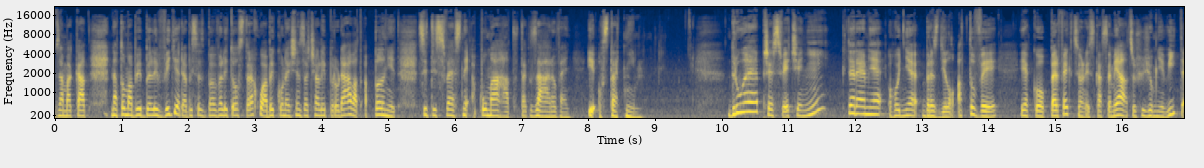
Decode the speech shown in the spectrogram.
zamakat na tom, aby byli vidět, aby se zbavili toho strachu, aby konečně začali začali prodávat a plnit si ty své sny a pomáhat tak zároveň i ostatním. Druhé přesvědčení, které mě hodně brzdilo, a to vy, jako perfekcionistka jsem já, což už o mě víte,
